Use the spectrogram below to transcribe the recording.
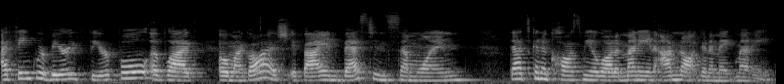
I think we're very fearful of like, oh my gosh, if I invest in someone, that's going to cost me a lot of money and I'm not going to make money.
